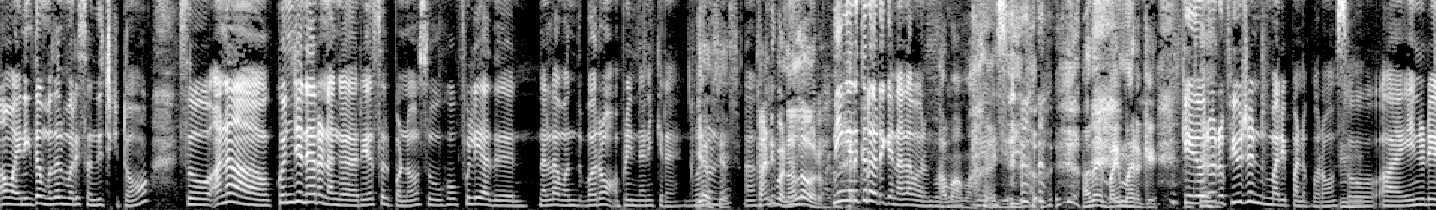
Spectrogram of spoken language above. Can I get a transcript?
ஆமா இன்னைக்கு தான் முதல் முறை சந்திச்சுக்கிட்டோம் ஸோ ஆனா கொஞ்ச நேரம் நாங்க ரிஹர்சல் பண்ணோம் ஸோ ஹோப்ஃபுல்லி அது நல்லா வந்து வரும் அப்படின்னு நினைக்கிறேன் வரும்ல? yes. ஆ, கண்டிப்பா நல்லா வரும். நீங்க இருக்கிற வரைக்கும் நல்லா வரும் ஆமா ஆமா ஐயோ. அதான் பயமா இருக்கு இது ஒரு ஒரு ஃபியூஷன் மாதிரி பண்ண போறோம் ஸோ என்னுடைய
